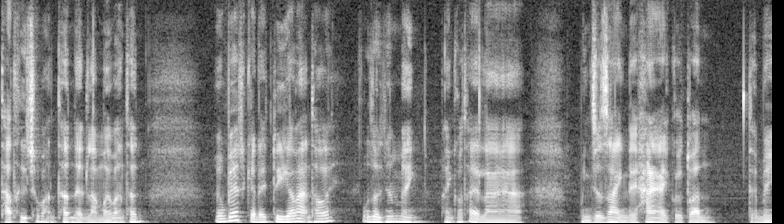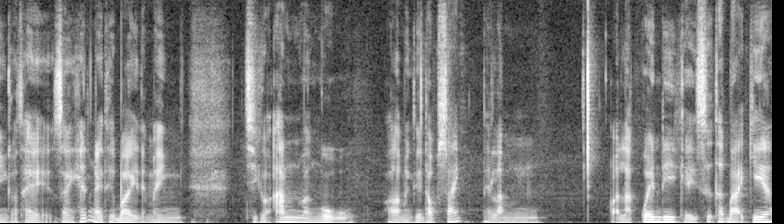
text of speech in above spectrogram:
tha thứ cho bản thân, để làm mới bản thân? Không biết, cái đấy tùy các bạn thôi. Cũng giống như mình mình có thể là mình sẽ dành để hai ngày cuối tuần để mình có thể dành hết ngày thứ bảy để mình chỉ có ăn và ngủ, hoặc là mình sẽ đọc sách để làm, gọi là, quên đi cái sự thất bại kia.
